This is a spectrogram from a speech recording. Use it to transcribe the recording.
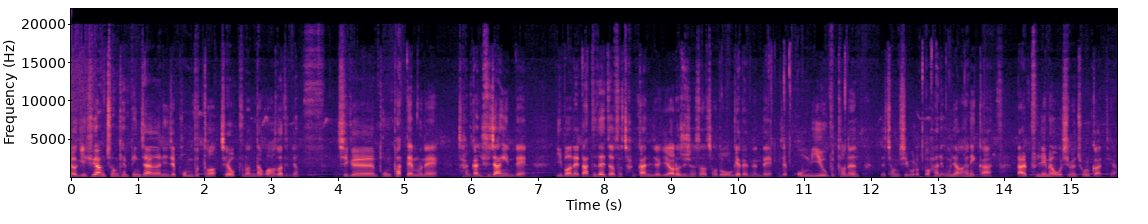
여기 휴양촌 캠핑장은 이제 봄부터 재오픈한다고 하거든요. 지금 동파 때문에 잠깐 휴장인데 이번에 따뜻해져서 잠깐 이제 열어주셔서 저도 오게 됐는데 이제 봄 이후부터는 이제 정식으로 또 한, 운영하니까 날 풀리면 오시면 좋을 것 같아요.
